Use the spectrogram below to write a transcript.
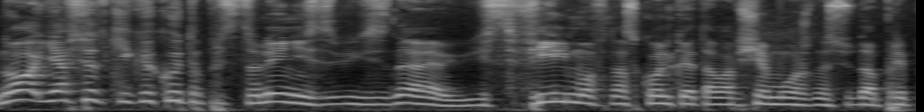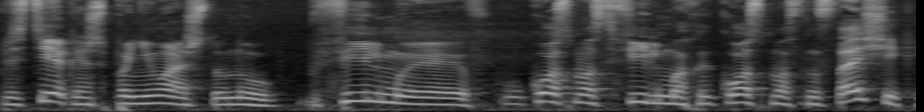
Но я все-таки какое-то представление, не знаю, из фильмов, насколько это вообще можно сюда приплести. Я, конечно, понимаю, что, ну, фильмы, космос в фильмах и космос настоящий,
